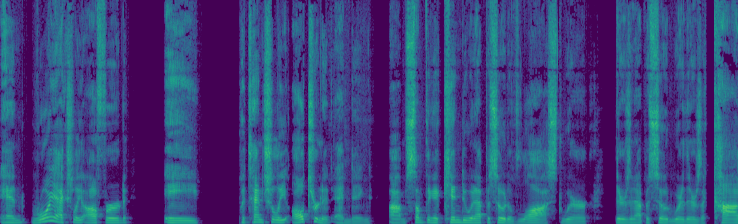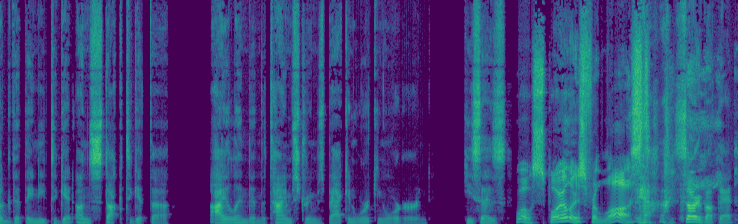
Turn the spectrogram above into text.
And Roy actually offered a potentially alternate ending, um, something akin to an episode of Lost, where there's an episode where there's a cog that they need to get unstuck to get the island and the time streams back in working order. And he says, Whoa, spoilers for Lost. Yeah, sorry about that.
